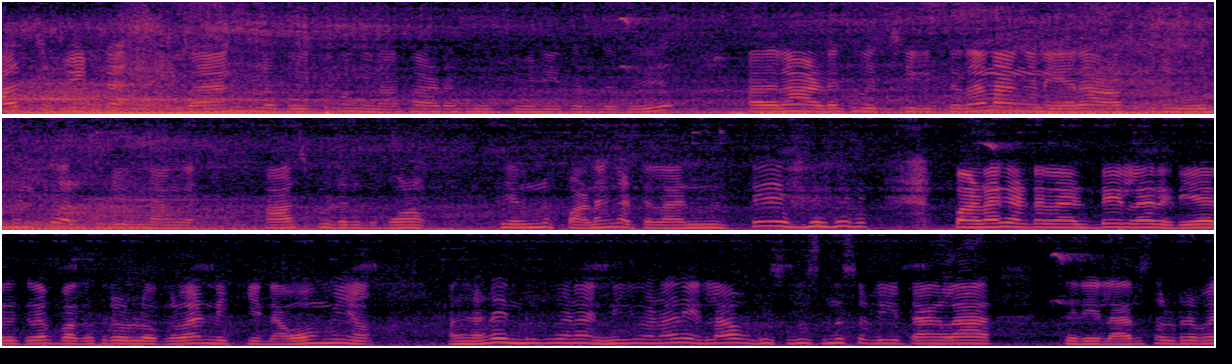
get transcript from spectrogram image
ஆர்ச்சி போயிட்டேன். பேங்க்கில் போயிட்டு கொஞ்சம் நகை அடகு வைக்க வேண்டியது இருந்தது. அதெல்லாம் அடகு வச்சுக்கிட்டு தான் நாங்கள் நேராக ஹாஸ்பிட்டல் ஒரு மணிக்கு வர சொல்லியிருந்தாங்க. ஹாஸ்பிட்டலுக்கு போனோம். சரின்னு பணம் கட்டலான்ட்டு பணம் கட்டலான்ட்டு எல்லாம் ரெடியாக இருக்கிற பக்கத்தில் உள்ளவங்கலாம் இன்றைக்கி நவமியம். அதனால் இன்றைக்கி வேணாம் இன்றைக்கி வேணாலும் எல்லாம் குசு குசுன்னு சொல்லிக்கிட்டாங்களா? சரி எல்லோரும் சொல்கிறப்ப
